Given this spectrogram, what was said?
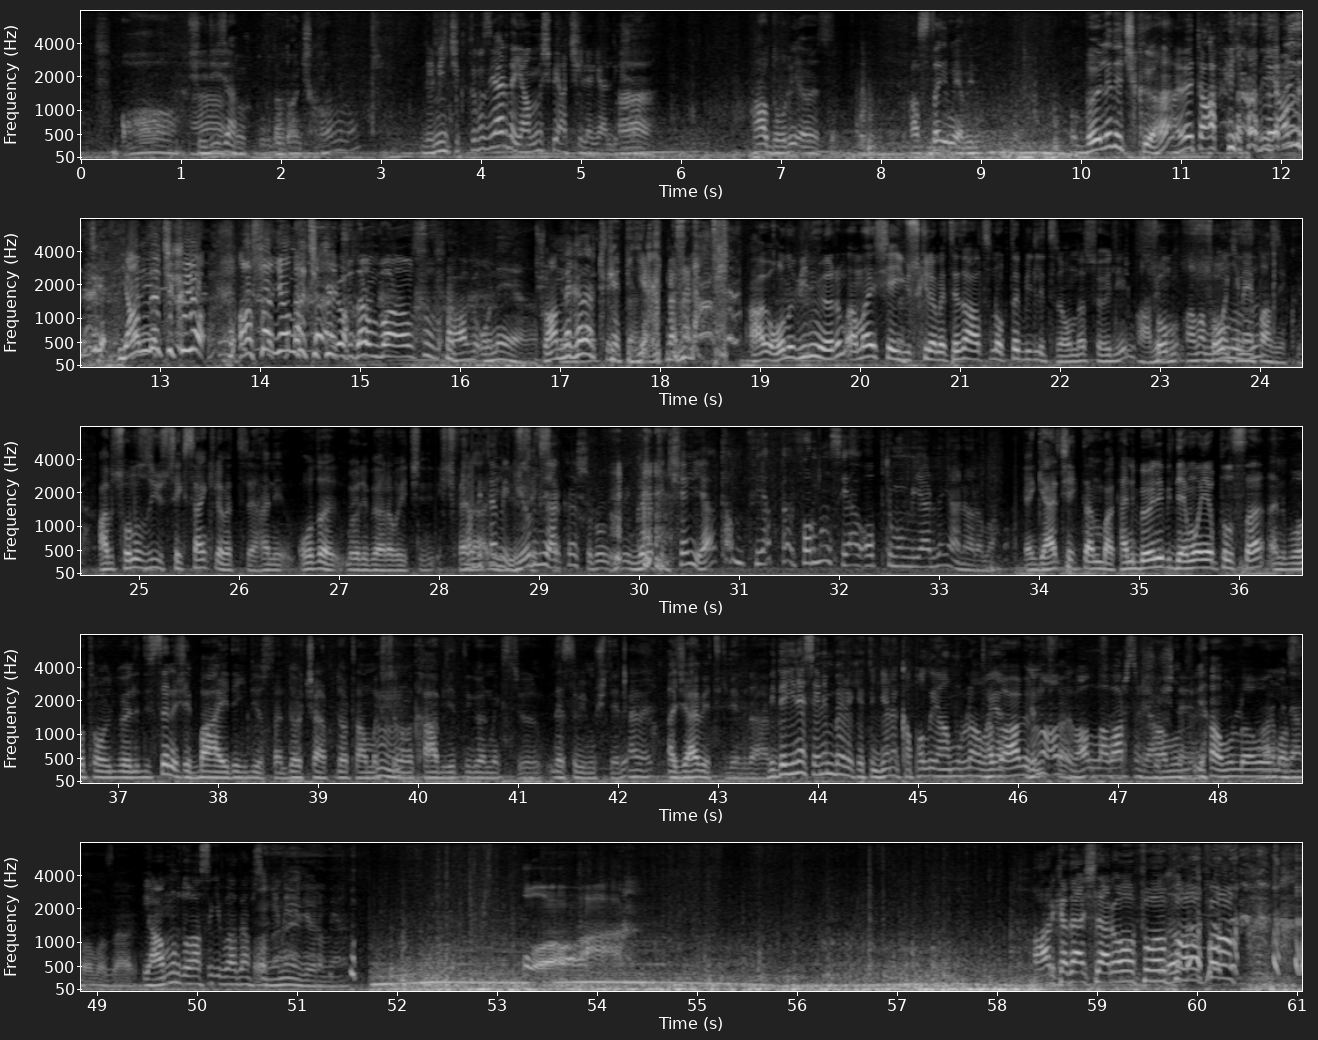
Aa, bir şey diyeceğim. dur, buradan. buradan çıkar mı lan? Demin çıktığımız yerde yanlış bir açıyla geldik. şu an. Ha. Ha doğru evet. Hastayım ya benim. Böyle de çıkıyor ha? Evet abi yani yanda, yanda çıkıyor. Aslan yanda çıkıyor. Açıdan bağımsız. Abi o ne ya? Şu an ne kadar tükettik yakıt mesela? Abi onu bilmiyorum ama şey 100 kilometrede 6.1 litre onu da söyleyeyim. Abi bu, ama bu makine hep az yakıyor. Abi son hızı 180 kilometre. Hani o da böyle bir araba için hiç fena tabii tabii değil. diyoruz 180. ya arkadaşlar o grafik şey ya tam fiyat performans ya optimum bir yerde yani araba. Yani gerçekten bak hani böyle bir demo yapılsa hani bu otomobil böyle düşsene şey bayide gidiyorsun. Hani 4x4 almak istiyorum ama kabiliyetli görmek istiyorum dese bir müşteri. Evet. Acayip etkilenir abi. Bir de yine senin bereketin gene kapalı yağmurlu havaya. Tabii abi, Değil mi lütfen. abi? Valla varsın şu Yağmur, işte ya. Yağmurlu hava Harbiden. Olmazsa olmaz abi. Yağmur doğası gibi adamsın yemin ediyorum ya. Arkadaşlar of of of of.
